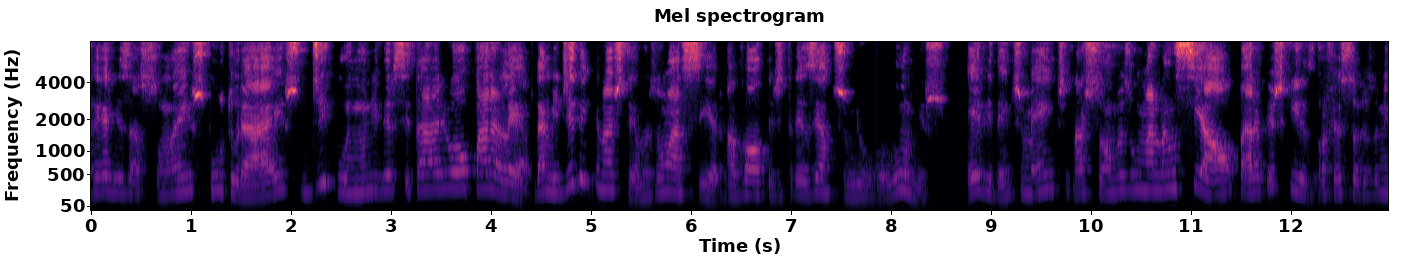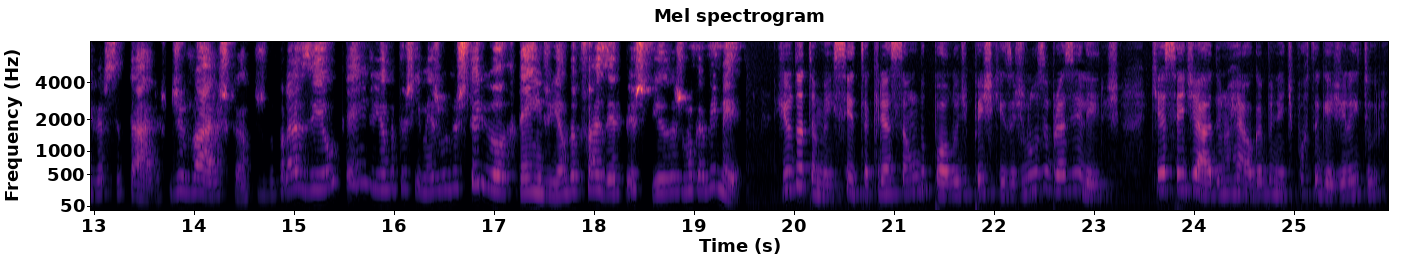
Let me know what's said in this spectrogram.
realizações culturais de cunho universitário ou paralelo. Na medida em que nós temos um acervo à volta de 300 mil volumes, evidentemente, nós somos um manancial para pesquisa. Professores universitários de vários campos do Brasil têm vindo, mesmo do exterior, têm vindo fazer pesquisas no gabinete. Gilda também cita a criação do Polo de Pesquisas Luso-Brasileiras, que é sediado no Real Gabinete Português de Leitura.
